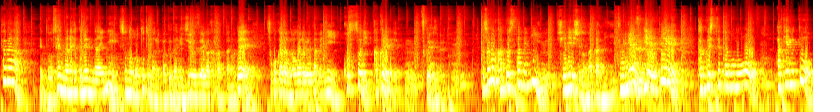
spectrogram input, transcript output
ただ、えっと、1700年代にその元となる麦芽に重税がかかったのでそこから逃れるためにこっそり隠れて。作り始めると。うん。でそれを隠すために、うん。シェリー酒の中にとりあえず入れて隠してたものを開けると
